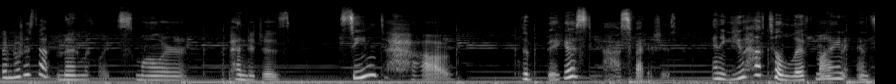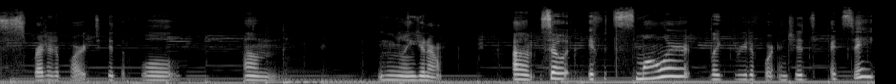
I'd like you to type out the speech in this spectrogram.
But I've noticed that men with like smaller appendages seem to have the biggest ass fetishes. And you have to lift mine and spread it apart to get the full, um, you know. Um, so if it's smaller, like three to four inches, I'd say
